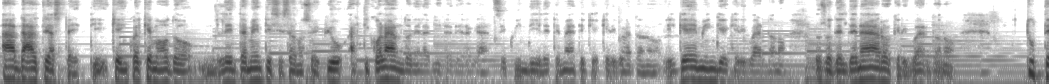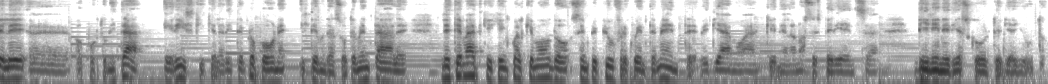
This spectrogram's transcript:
ad altri aspetti che in qualche modo lentamente si stanno sempre più articolando nella vita ragazzi, quindi le tematiche che riguardano il gaming, che riguardano l'uso del denaro, che riguardano tutte le eh, opportunità e rischi che la rete propone, il tema della salute mentale, le tematiche che in qualche modo sempre più frequentemente vediamo anche nella nostra esperienza di linee di ascolto e di aiuto.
